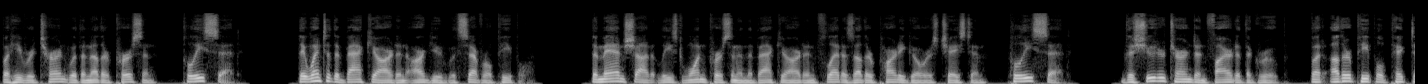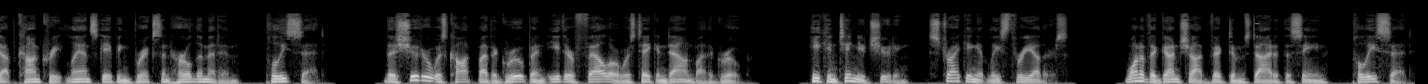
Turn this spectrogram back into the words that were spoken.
but he returned with another person, police said. They went to the backyard and argued with several people. The man shot at least one person in the backyard and fled as other partygoers chased him, Police said. The shooter turned and fired at the group, but other people picked up concrete landscaping bricks and hurled them at him, police said. The shooter was caught by the group and either fell or was taken down by the group. He continued shooting, striking at least three others. One of the gunshot victims died at the scene, police said.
